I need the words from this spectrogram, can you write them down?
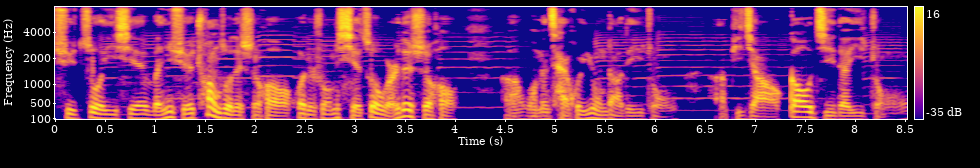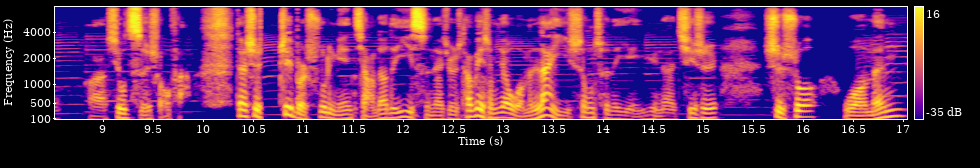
去做一些文学创作的时候，或者说我们写作文的时候，啊，我们才会用到的一种，啊，比较高级的一种，啊，修辞手法。但是这本书里面讲到的意思呢，就是它为什么叫我们赖以生存的隐喻呢？其实是说我们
